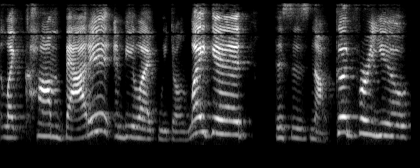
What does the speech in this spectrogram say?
like combat it and be like, we don't like it. This is not good for you.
